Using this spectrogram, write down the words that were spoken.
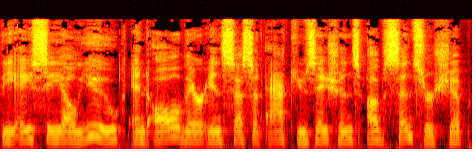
the ACLU, and all their incessant accusations of censorship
